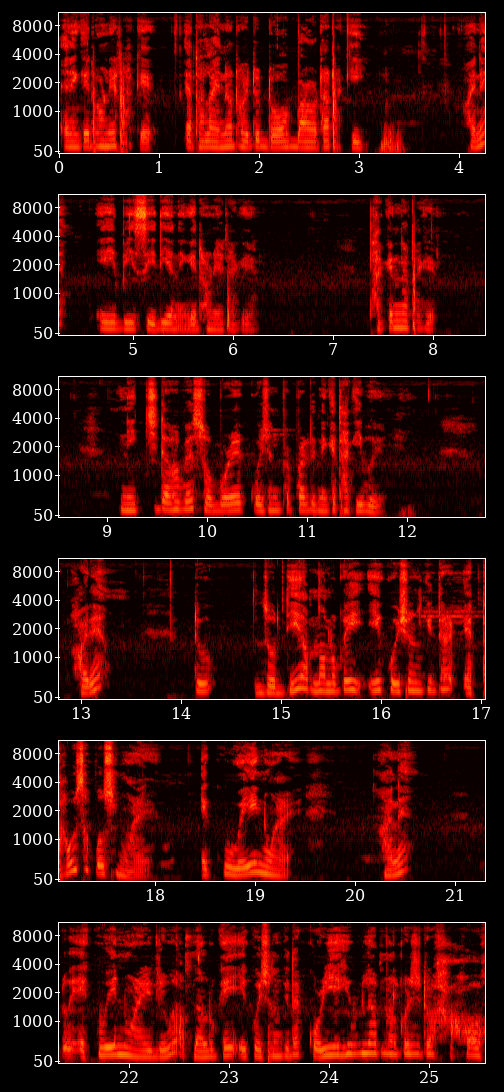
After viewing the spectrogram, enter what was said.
এনেকৈ ধৰণে থাকে। এটা লাইনত হয়তো দহ বাৰটা থাকেই। হয়নে? এ বি চি ডি এনেকৈ ধৰণে থাকে। থাকে নাথাকে? নিশ্চিতভাৱে চবৰে কুৱেশ্যন পেপাৰ তেনেকৈ থাকিবই। হয়নে? তো যদি আপোনালোকে এই কুৱেশ্যনকেইটাৰ এটাও ছাপ'জ নোৱাৰে একোৱেই নোৱাৰে হয়নে? তো একোৱেই নোৱাৰিলেও আপোনালোকে এই কুৱেশ্যনকেইটা কৰি আহিবলৈ আপোনালোকৰ যিটো সাহস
